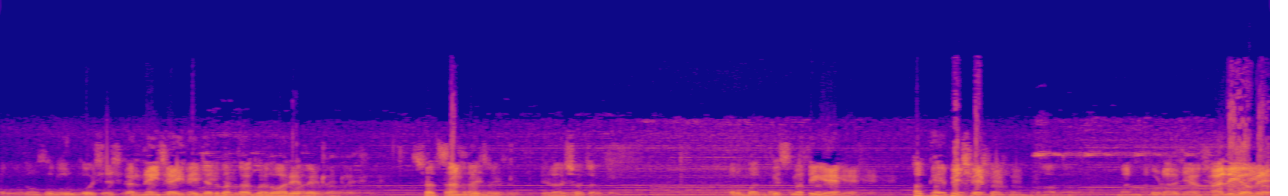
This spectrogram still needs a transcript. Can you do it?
ਪਰ ਉਦੋਂ ਜ਼ਰੂਰ ਕੋਸ਼ਿਸ਼ ਕਰਨੀ ਚਾਹੀਦੀ ਹੈ ਜਦ ਬੰਦਾ ਗੁਰਦੁਆਰੇ ਬੈਠਾ ਹੋਵੇ ਸਤਸੰਗ ਵਿੱਚ ਤੇਰਾ ਸ਼ੁਕਰ ਪਰ ਬਦਕਿਸਮਤੀ ਹੈ ਅੱਗੇ ਪਿੱਛੇ ਮਨ ਥੋੜਾ ਜਿਹਾ ਖਾਲੀ ਹੋਵੇ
